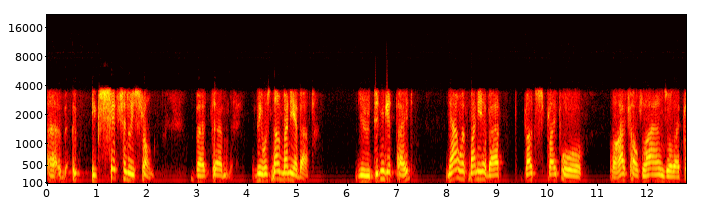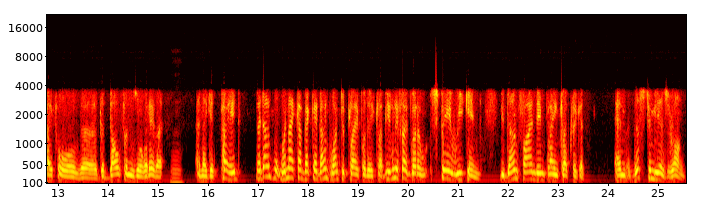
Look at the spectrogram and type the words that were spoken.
Uh, exceptionally strong. But um, there was no money about. You didn't get paid. Now with money about, blokes play for the Highveld Lions or they play for the the Dolphins or whatever, mm. and they get paid. They don't. When they come back, they don't want to play for their club, even if they've got a spare weekend. You don't find them playing club cricket, and this to me is wrong.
